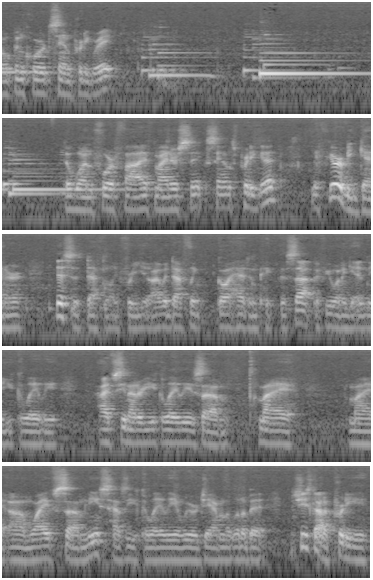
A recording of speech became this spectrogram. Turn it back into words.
open chords sound pretty great. The 1, 4, 5 minor 6 sounds pretty good. If you're a beginner, this is definitely for you. I would definitely go ahead and pick this up if you want to get into ukulele. I've seen other ukuleles. Um, my my um, wife's um, niece has a ukulele and we were jamming a little bit. She's got a pretty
